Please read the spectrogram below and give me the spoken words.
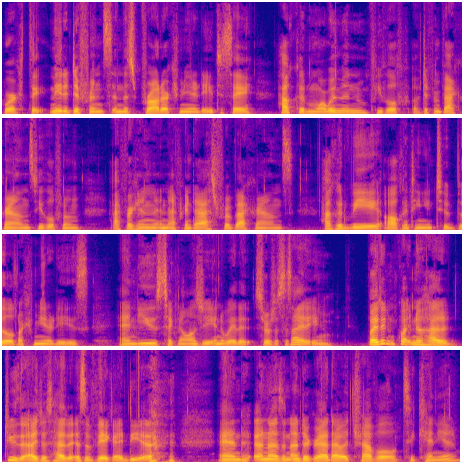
work that made a difference in this broader community to say, how could more women, people of different backgrounds, people from African and African diaspora backgrounds, how could we all continue to build our communities and use technology in a way that serves our society? But I didn't quite know how to do that. I just had it as a vague idea. and when I was an undergrad, I would travel to Kenya,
